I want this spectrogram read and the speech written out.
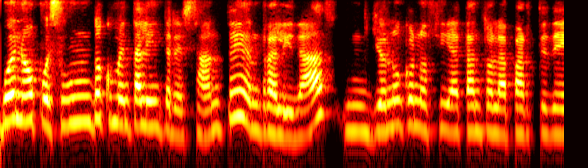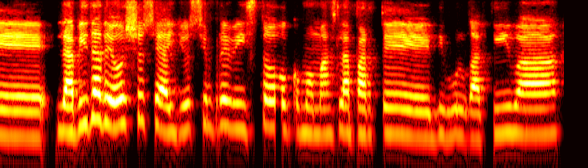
Bueno, pues un documental interesante, en realidad. Yo no conocía tanto la parte de la vida de Osho, o sea, yo siempre he visto como más la parte divulgativa,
